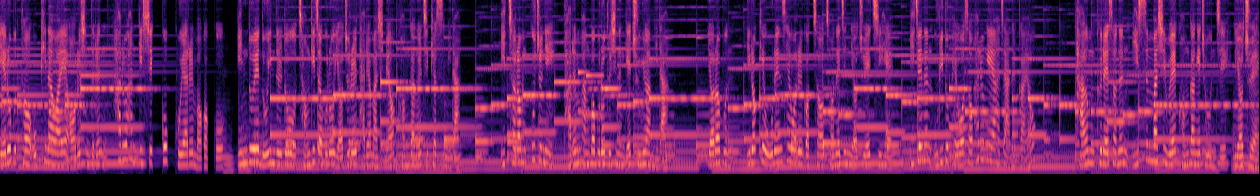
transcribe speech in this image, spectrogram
예로부터 오키나와의 어르신들은 하루 한 끼씩 꼭 고야를 먹었고 인도의 노인들도 정기적으로 여주를 달여 마시며 건강을 지켰습니다. 이처럼 꾸준히 바른 방법으로 드시는 게 중요합니다. 여러분, 이렇게 오랜 세월을 거쳐 전해진 여주의 지혜, 이제는 우리도 배워서 활용해야 하지 않을까요? 다음 글에서는 이 쓴맛이 왜 건강에 좋은지 여주의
